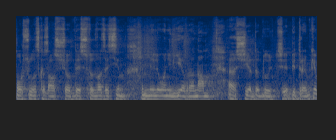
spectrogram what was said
Урсула сказав, що десь 127 мільйонів євро нам е, ще дадуть підтримки.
